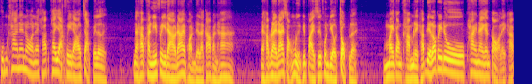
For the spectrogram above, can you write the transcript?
คุ้มค่าแน่นอนนะครับ ใครอยากฟรีดาวจัดไปเลย นะครับคันนี้ฟรีดาวได้ผ่อนเดือนละ 9,500นะครับรายได้ 20,000 ขึ้นไปซื้อคนเดียวจบเลย ไม่ต้องคำเลยครับ เดี๋ยวเราไปดูภายในกันต่อเลยครับ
